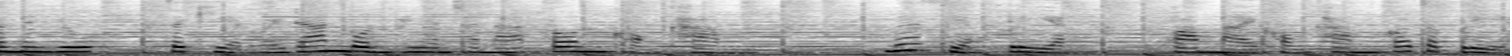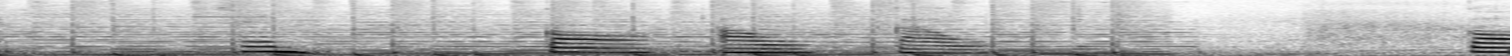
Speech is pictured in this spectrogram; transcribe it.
รรณยุกต์จะเขียนไว้ด้านบนพยัญชนะต้นของคำ เมื่อเสียงเปลี่ยน ความหมายของคำก็จะเปลี่ยน เช่น กอ เอา เกา กอ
